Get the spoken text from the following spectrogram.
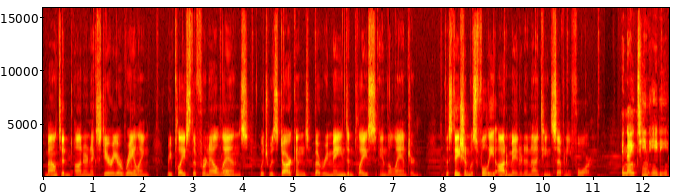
mounted on an exterior railing replaced the Fresnel lens, which was darkened but remained in place in the lantern. The station was fully automated in 1974. In 1980,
